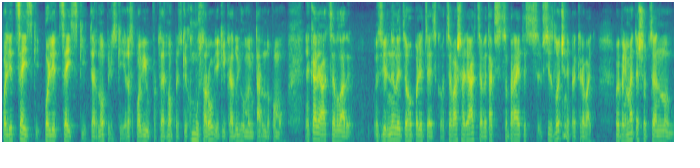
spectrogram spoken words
поліцейський, поліцейський тернопільський розповів про тернопільських мусорів, які крадуть гуманітарну допомогу. Яка реакція влади? Звільнили цього поліцейського. Це ваша реакція? Ви так збираєтесь всі злочини прикривати? Ви розумієте, що це ну,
